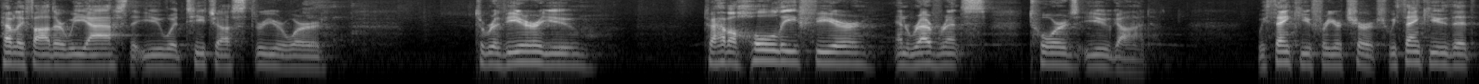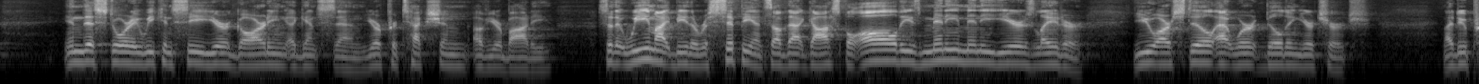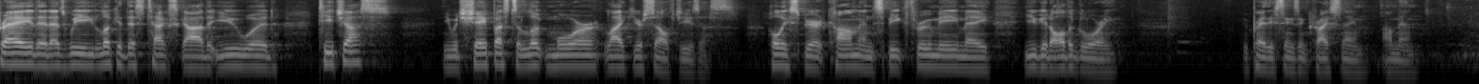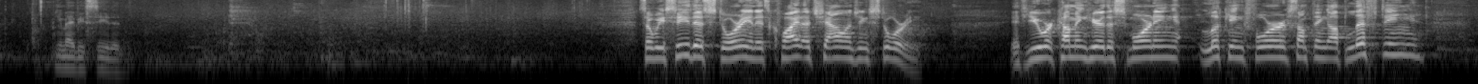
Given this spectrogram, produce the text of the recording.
Heavenly Father, we ask that you would teach us through your word to revere you, to have a holy fear and reverence towards you, God. We thank you for your church. We thank you that in this story, we can see your guarding against sin, your protection of your body, so that we might be the recipients of that gospel all these many, many years later. You are still at work building your church. I do pray that as we look at this text, God, that you would teach us, you would shape us to look more like yourself, Jesus. Holy Spirit, come and speak through me. May you get all the glory. We pray these things in Christ's name. Amen. You may be seated. So we see this story, and it's quite a challenging story. If you were coming here this morning looking for something uplifting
